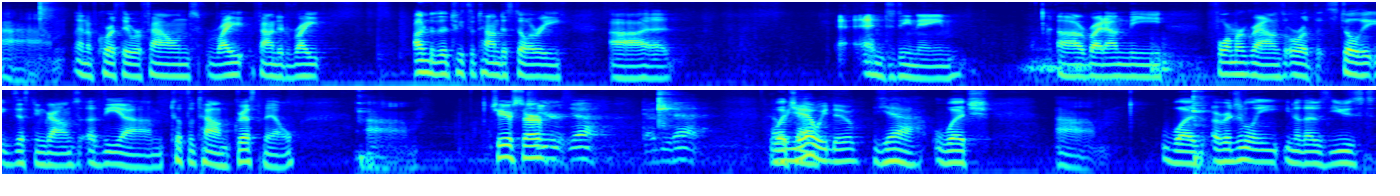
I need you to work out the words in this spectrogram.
Um, and of course, they were found right, founded right under the Tuthilltown Distillery uh, entity name, uh, right on the former grounds, or the, still the existing grounds of the um, Town Grist Mill. Cheers, sir. Cheers, yeah, gotta do that. Hell yeah, um, we do. yeah, which um, was originally, you know, that was used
